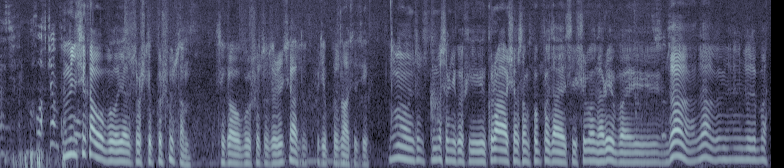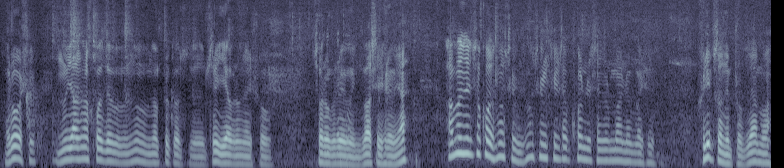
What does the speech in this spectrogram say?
раді прикола? В чому Ну, мені прикол? цікаво було, я трошки пишу там. Цікаво було, що тут за життя, то хотів познати тих. Ну, тут в мусорниках і ікра часом попадається, і червона риба, і да, да, дуже ба- гроші. Ну я знаходив, ну, наприклад, 3 євро знайшов, 40 гривень, 20 гривень, а? А вони такого з мусорників, з мусорників так кормляться нормально, бачу. Хліб то не проблема,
